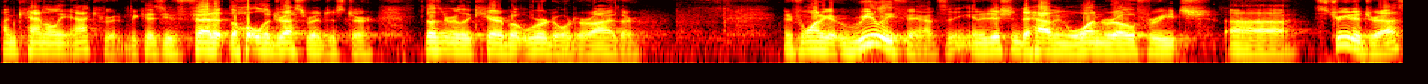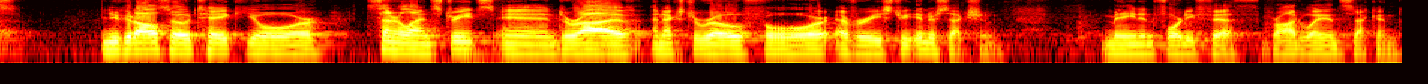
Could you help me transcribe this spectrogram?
uncannily accurate because you've fed it the whole address register. It doesn't really care about word order either. And if you want to get really fancy, in addition to having one row for each uh, street address, you could also take your centerline streets and derive an extra row for every street intersection. Main and 45th, Broadway and 2nd.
